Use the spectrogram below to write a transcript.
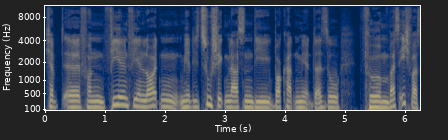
ich hab, äh, von vielen, vielen Leuten mir die zuschicken lassen, die Bock hatten, mir da so Firmen, weiß ich was.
